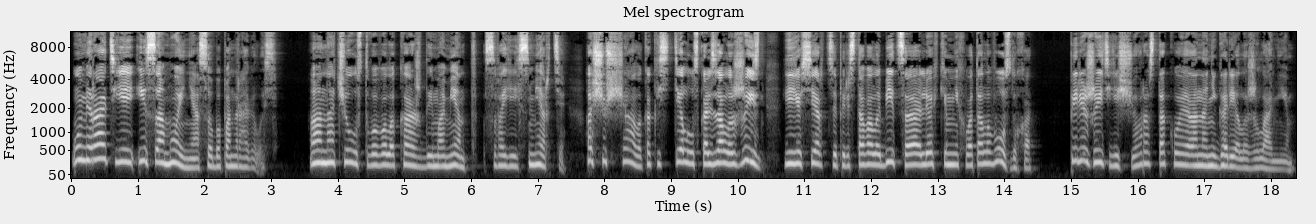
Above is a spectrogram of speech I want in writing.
Умирать ей и самой не особо понравилось. Она чувствовала каждый момент своей смерти, ощущала, как из тела ускользала жизнь, ее сердце переставало биться, а легким не хватало воздуха. Пережить еще раз такое она не горела желанием.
